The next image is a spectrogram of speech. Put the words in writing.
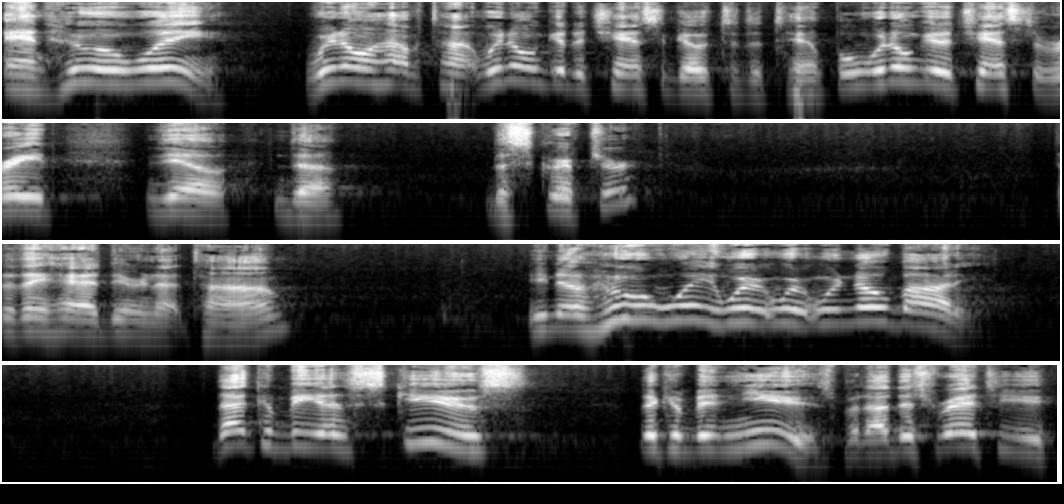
And who are we? We don't have time. We don't get a chance to go to the temple. We don't get a chance to read, you know, the, the scripture that they had during that time. You know, who are we? We're, we're, we're nobody. That could be an excuse that could have been used. But I just read to you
